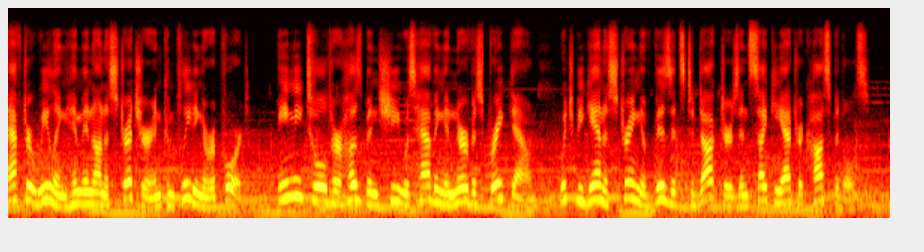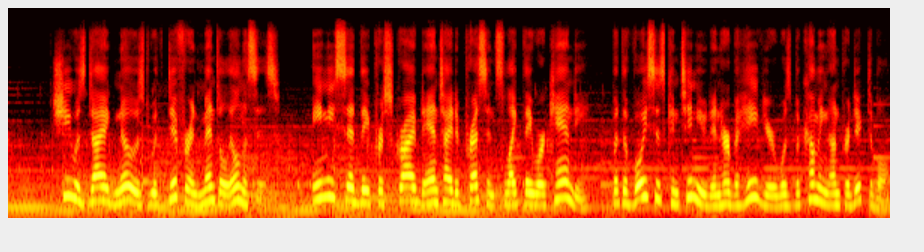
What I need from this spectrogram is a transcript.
After wheeling him in on a stretcher and completing a report, Amy told her husband she was having a nervous breakdown, which began a string of visits to doctors and psychiatric hospitals. She was diagnosed with different mental illnesses. Amy said they prescribed antidepressants like they were candy, but the voices continued and her behavior was becoming unpredictable.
